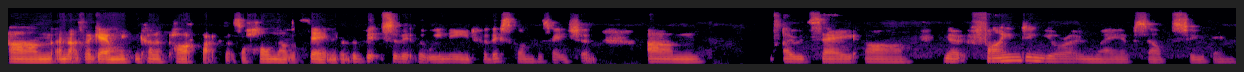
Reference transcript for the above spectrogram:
Um, and that's again, we can kind of park back, that's a whole nother thing. But the bits of it that we need for this conversation um, I would say are, you know, finding your own way of self soothing.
